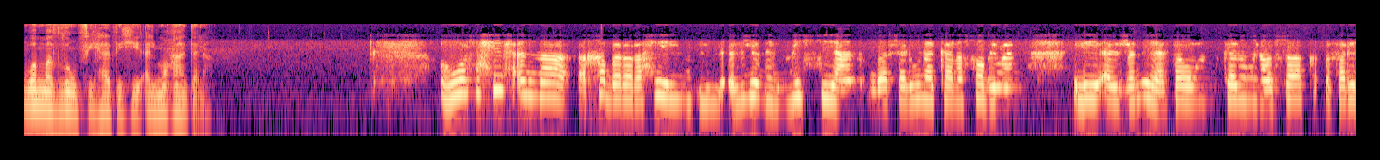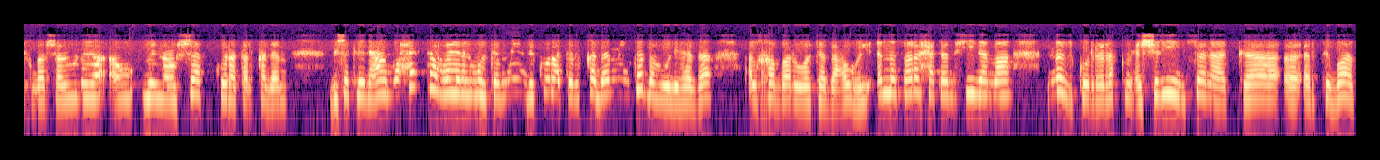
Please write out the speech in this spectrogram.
ومظلوم في هذه المعادلة؟ هو صحيح أن خبر رحيل ليونيل ميسي عن برشلونة كان صادما للجميع سواء كانوا من عشاق فريق برشلونة أو من عشاق كرة القدم بشكل عام وحتى غير المهتمين بكرة القدم انتبهوا لهذا الخبر وتبعوه لأن صراحة حينما نذكر رقم 20 سنة كارتباط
